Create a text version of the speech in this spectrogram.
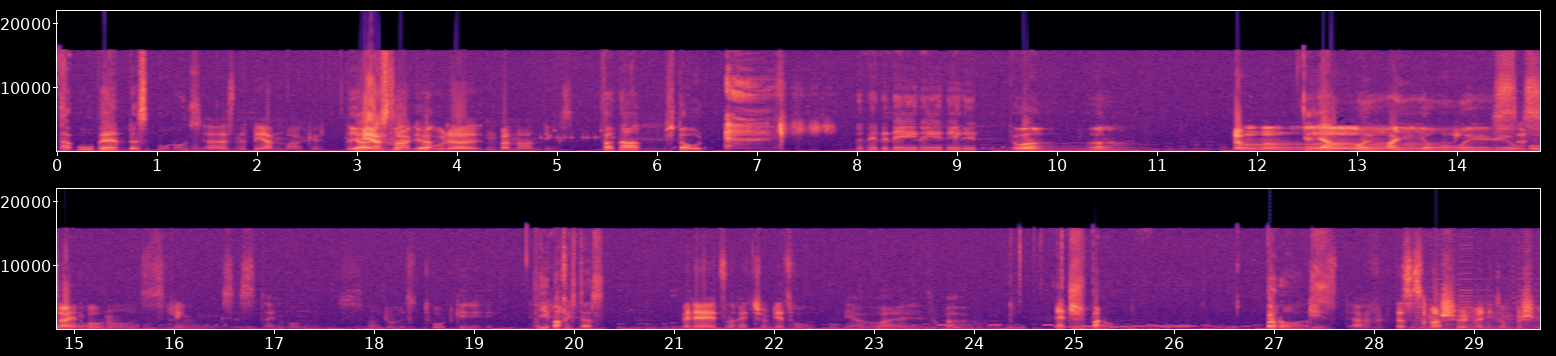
Da oben, da ist ein Bonus. Da ist eine Bärenmarke. Eine Ja, Bärenmarke ja. oder ein Bananenlinks. Bananenstauden. Nee, nee, nee, nee, nee, nee, nee. Oh, ah. Oh, Ja, oh, oh, oh, links ist ein Bonus, links ist ein Bonus und du wirst tot gehen. Wie mache ich das? Wenn er jetzt nach rechts schwimmt, jetzt hoch. Jawohl, super. Entspannung. Bonus. Gehst, aber das ist immer schön, wenn die so ein bisschen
